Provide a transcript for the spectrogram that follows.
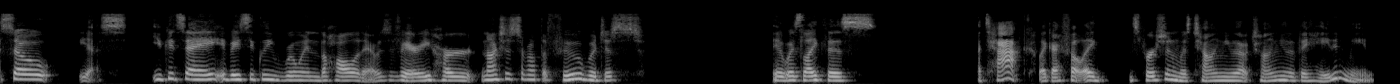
so yes, you could say it basically ruined the holiday. I was very hurt, not just about the food, but just it was like this attack. Like I felt like this person was telling me without telling me that they hated me,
